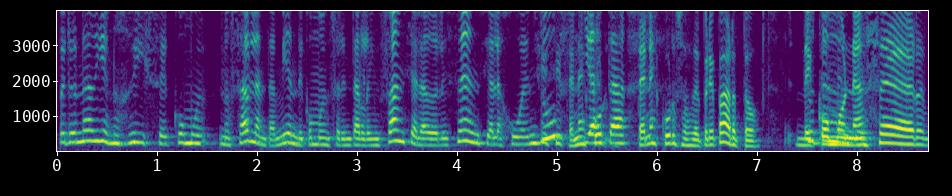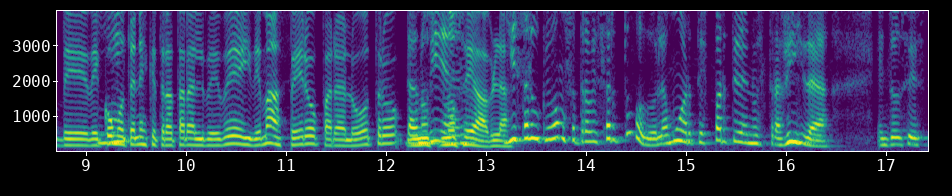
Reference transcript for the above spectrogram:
pero nadie nos dice cómo, nos hablan también de cómo enfrentar la infancia, la adolescencia, la Sí, juventud sí, tenés, y cur- tenés cursos de preparto, de cómo nacer, de, de cómo Y- tenés que tratar al bebé y demás, pero para lo otro no, no se habla. Y es algo que vamos a atravesar todo. La muerte es parte de nuestra vida. Entonces,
